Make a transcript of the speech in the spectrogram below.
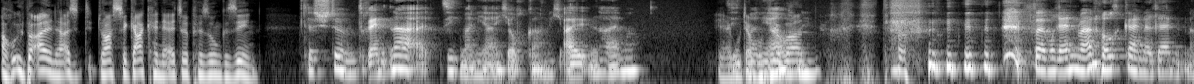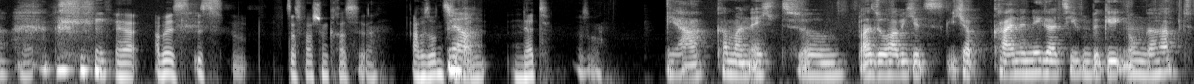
Auch überall, ne? Also du hast ja gar keine ältere Person gesehen. Das stimmt. Rentner sieht man hier eigentlich auch gar nicht. Altenheime. Ja, Sieht gut, hier wir waren. Beim Rennen waren auch keine Rentner. Ja, aber es ist, das war schon krass, ja. Aber sonst Ja. nett. Also, Ja, kann man echt. äh, Also habe ich jetzt, ich habe keine negativen Begegnungen gehabt.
